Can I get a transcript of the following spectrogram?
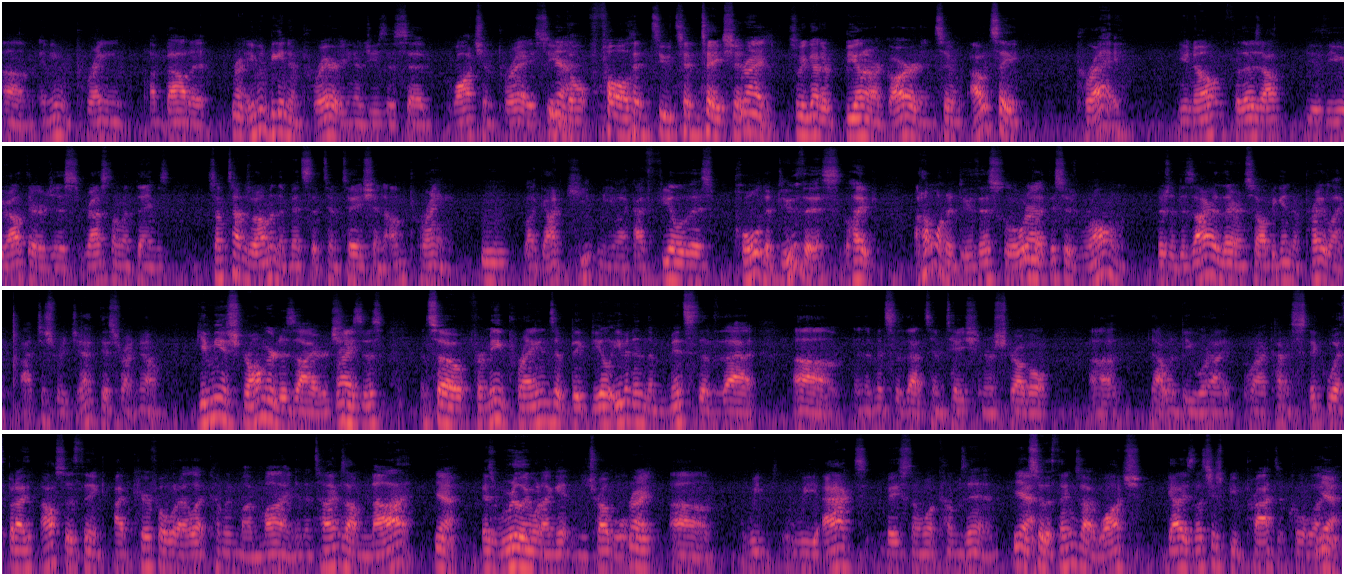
um, and even praying about it. Right. Even being in prayer, you know, Jesus said, "Watch and pray, so you yeah. don't fall into temptation." Right. So we got to be on our guard, and so I would say, pray. You know, for those out you out there just wrestling with things, sometimes when I'm in the midst of temptation, I'm praying. Mm-hmm. Like God, keep me. Like I feel this pull to do this. Like I don't want to do this, Lord. Right. Like this is wrong. There's a desire there, and so I'll begin to pray. Like I just reject this right now. Give me a stronger desire, Jesus. Right. And so for me, praying's a big deal, even in the midst of that, um, in the midst of that temptation or struggle. Uh, that would be where I where I kind of stick with. But I also think I'm careful what I let come in my mind, and the times I'm not, yeah, is really when I get into trouble. Right. Um, we we act based on what comes in. Yeah. And so the things I watch, guys, let's just be practical. Like, yeah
